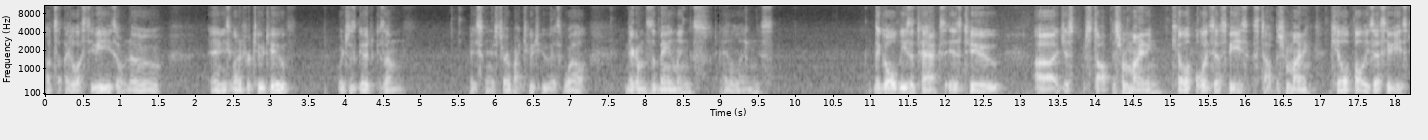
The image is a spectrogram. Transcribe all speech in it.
Lots of idle SCVs, oh no. And he's going for 2-2, which is good because I'm basically going to start my 2-2 as well. And there comes the Banelings and the Lings. The goal of these attacks is to uh, just stop this from mining, kill off all these SCVs. Stop this from mining, kill off all these SCVs.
